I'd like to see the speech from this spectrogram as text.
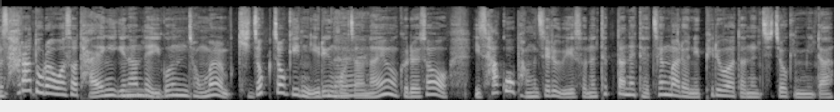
살아 돌아와서 다행이긴 한데 음. 이건 정말 기적적인 일인 네. 거잖아요. 그래서 이 사고 방지를 위해서는 특단의 대책 마련이 필요하다는 지적입니다.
